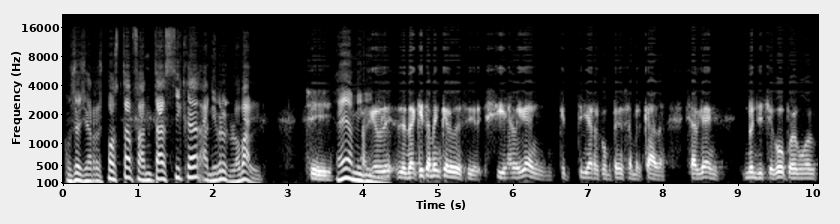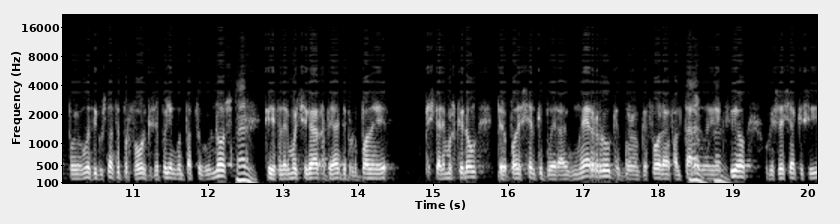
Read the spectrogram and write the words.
Ou seja, resposta fantástica a nivel global. Sí. Eh, amiguinho? Desde aquí tamén quero decir, se si alguén que teña recompensa mercada, se si alguén non lle chegou por unha, por unha circunstancia, por favor, que se poña en contacto con nós, claro. que lle faremos chegar rapidamente, porque pode, esperemos que non, pero pode ser que poder algún erro, que por lo que fora faltar claro, a dirección, claro. o que sexa que sí,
